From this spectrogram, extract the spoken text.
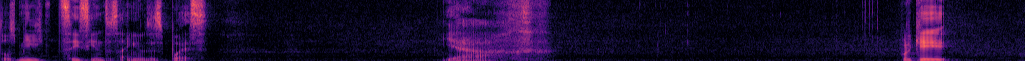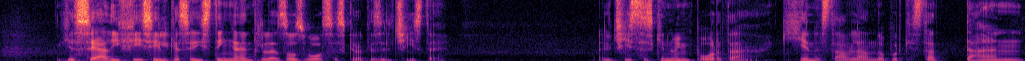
2.600 años después. Porque que sea difícil que se distinga entre las dos voces, creo que es el chiste. El chiste es que no importa quién está hablando, porque está tan,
